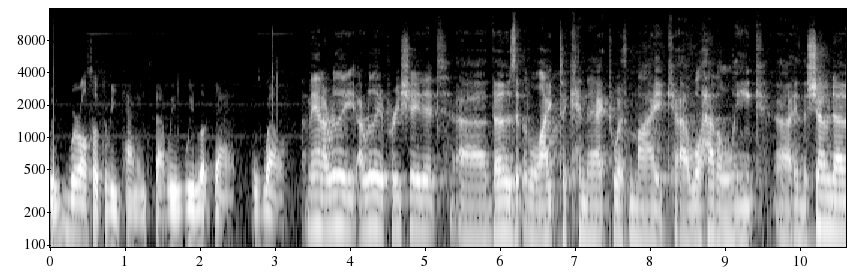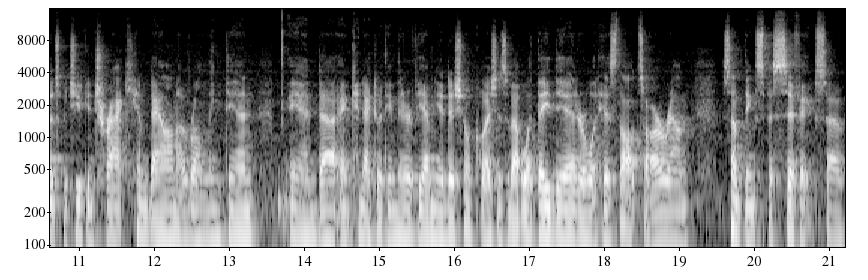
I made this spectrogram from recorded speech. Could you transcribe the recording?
was we're also three tenants that we, we looked at as well. Man, I really, I really appreciate it. Uh, those that would like to connect with Mike, uh, we'll have a link uh, in the show notes, but you can track him down over on LinkedIn and uh, and connect with him there if you have any additional questions about what they did or what his thoughts are around something specific. So,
